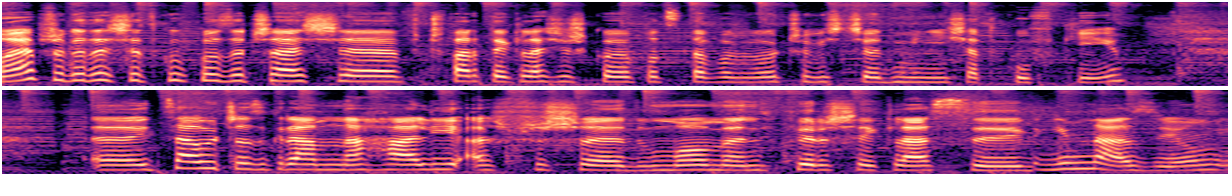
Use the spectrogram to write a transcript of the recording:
Moja przygoda z siatkówką zaczęła się w czwartej klasie szkoły podstawowej, oczywiście od mini siatkówki. E, I cały czas grałam na hali, aż przyszedł moment pierwszej klasy gimnazjum,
